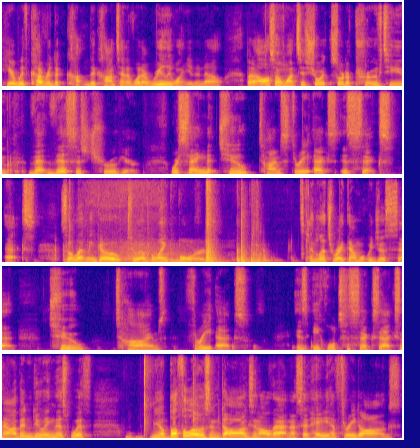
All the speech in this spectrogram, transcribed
here we've covered the, the content of what I really want you to know. But I also want to short, sort of prove to you that this is true here. We're saying that 2 times 3x is 6x. So let me go to a blank board and let's write down what we just said. 2 times 3x is equal to 6x. Now, I've been doing this with you know, buffaloes and dogs and all that, and I said, hey, you have three dogs,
